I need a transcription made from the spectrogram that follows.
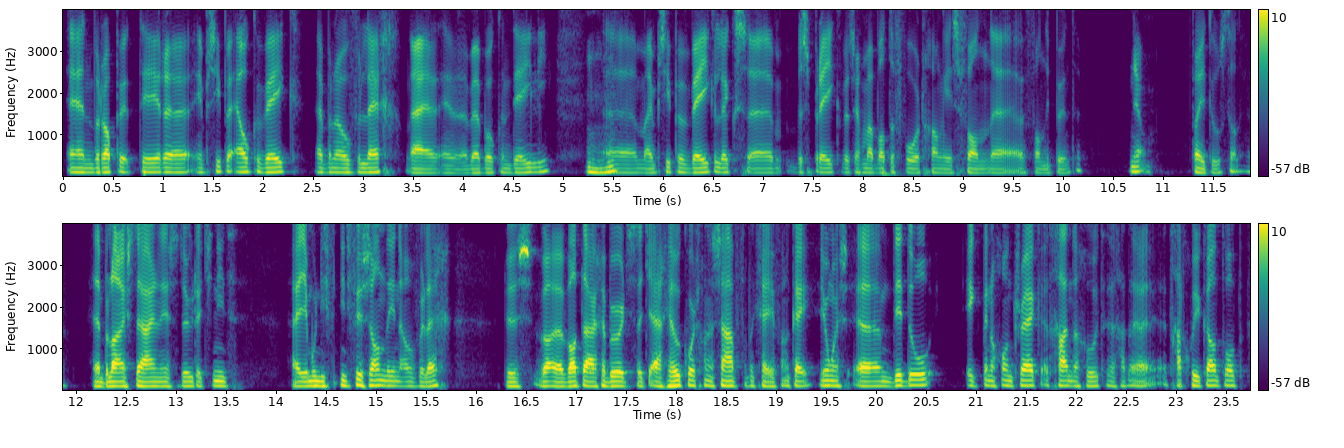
En we rapporteren in principe elke week, hebben een overleg. Nou ja, en we hebben ook een daily. Mhm. Maar in principe wekelijks bespreken we zeg maar, wat de voortgang is van, van die punten. Ja. Van je doelstellingen. En het belangrijkste daarin is natuurlijk dat je niet, je moet niet, niet verzanden in overleg. Dus wa- wat daar gebeurt is dat je eigenlijk heel kort gewoon een samenvatting geeft van oké jongens, ehm, dit doel, ik ben nog on track, het gaat nog goed, het gaat, eh, het gaat de goede kant op.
